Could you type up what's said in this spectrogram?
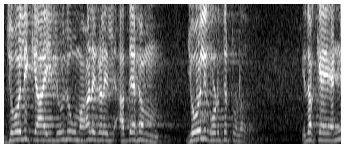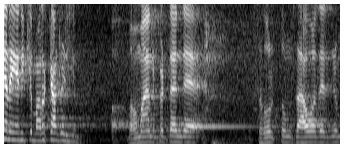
ജോലിക്കായി ലുലു മാളുകളിൽ അദ്ദേഹം ജോലി കൊടുത്തിട്ടുള്ളത്. ഇതൊക്കെ എങ്ങനെ എനിക്ക് മറക്കാൻ കഴിയും? ബഹുമാനപ്പെട്ട എന്റെ സുഹൃത്തും സഹോദരനും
